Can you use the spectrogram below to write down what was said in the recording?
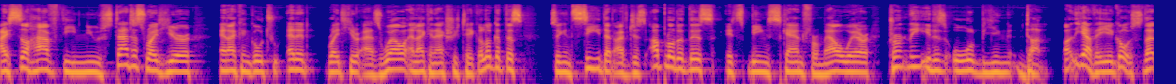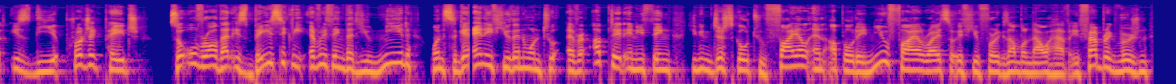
I still have the new status right here, and I can go to edit right here as well, and I can actually take a look at this. So you can see that I've just uploaded this, it's being scanned for malware. Currently, it is all being done. But yeah, there you go. So that is the project page so overall, that is basically everything that you need once again. And if you then want to ever update anything, you can just go to file and upload a new file, right? So if you, for example, now have a fabric version,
